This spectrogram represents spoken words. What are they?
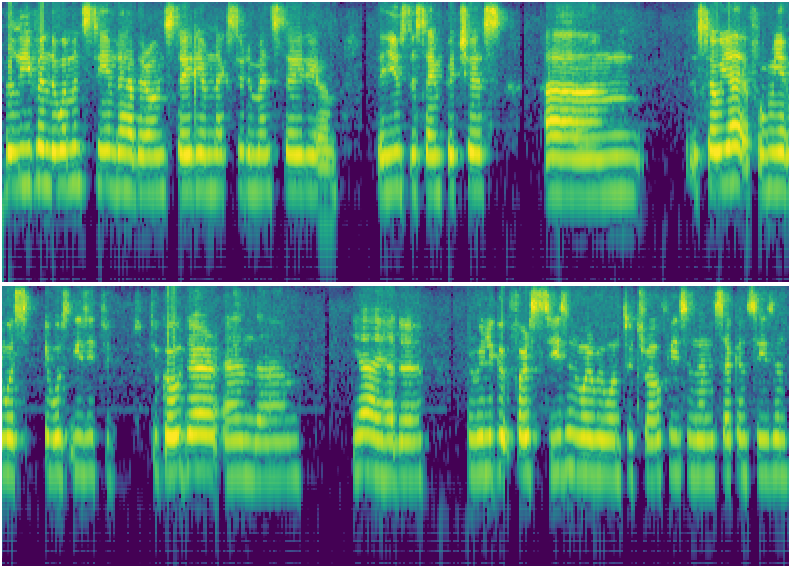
believe in the women's team. They have their own stadium next to the men's stadium. They use the same pitches. Um, so yeah, for me it was it was easy to to go there, and yeah, I had a a really good first season where we won two trophies, and then the second season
